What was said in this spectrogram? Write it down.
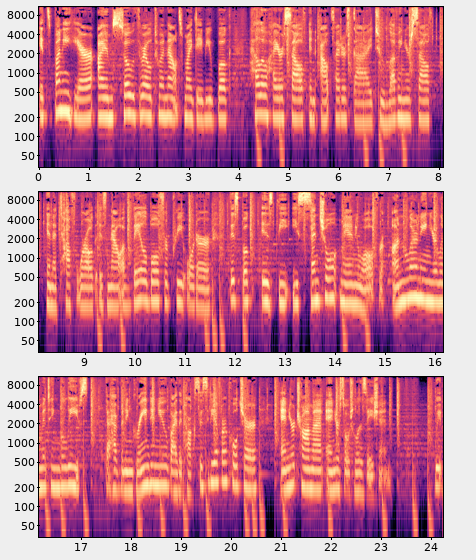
It's Bunny here. I am so thrilled to announce my debut book, Hello Higher Self An Outsider's Guide to Loving Yourself in a Tough World, is now available for pre order. This book is the essential manual for unlearning your limiting beliefs that have been ingrained in you by the toxicity of our culture and your trauma and your socialization. We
